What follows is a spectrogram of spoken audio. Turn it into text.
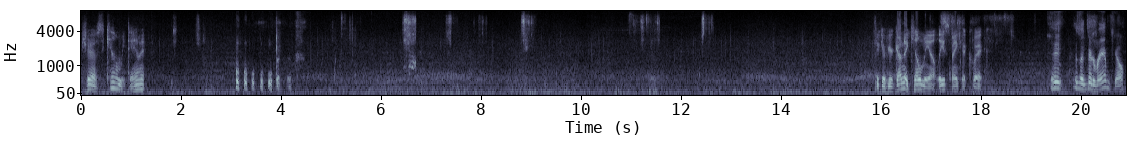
Just kill me, damn it. Like, if you're gonna kill me, at least make it quick. Hey, this is a good ram kill.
